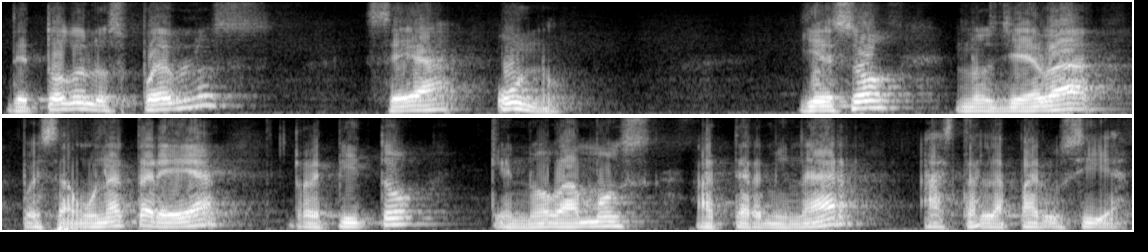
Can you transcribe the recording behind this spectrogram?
de todos los pueblos sea uno. Y eso nos lleva pues a una tarea, repito, que no vamos a terminar hasta la parucía.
